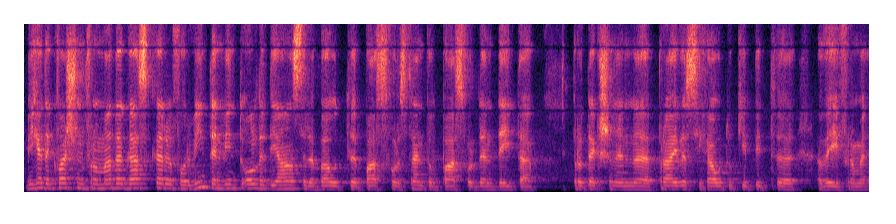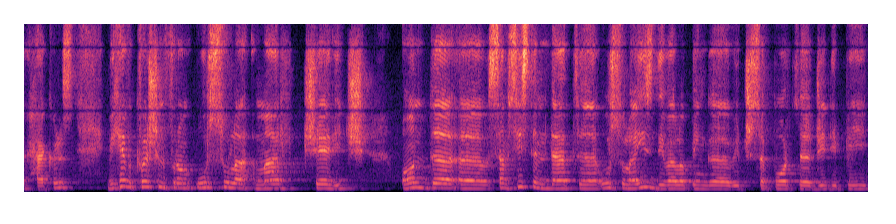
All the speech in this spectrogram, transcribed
We had a question from Madagascar for Vint and Vint already answered about uh, password, strength of password and data protection and uh, privacy, how to keep it uh, away from uh, hackers. We have a question from Ursula Marchevich on the uh, some system that uh, Ursula is developing, which support GDP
